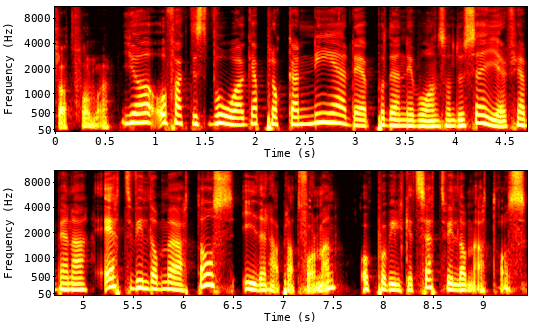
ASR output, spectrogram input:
plattformar. Ja, och faktiskt våga plocka ner det på den nivån som du säger. För jag menar, ett, vill de möta oss i den här plattformen? Och på vilket sätt vill de möta oss?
